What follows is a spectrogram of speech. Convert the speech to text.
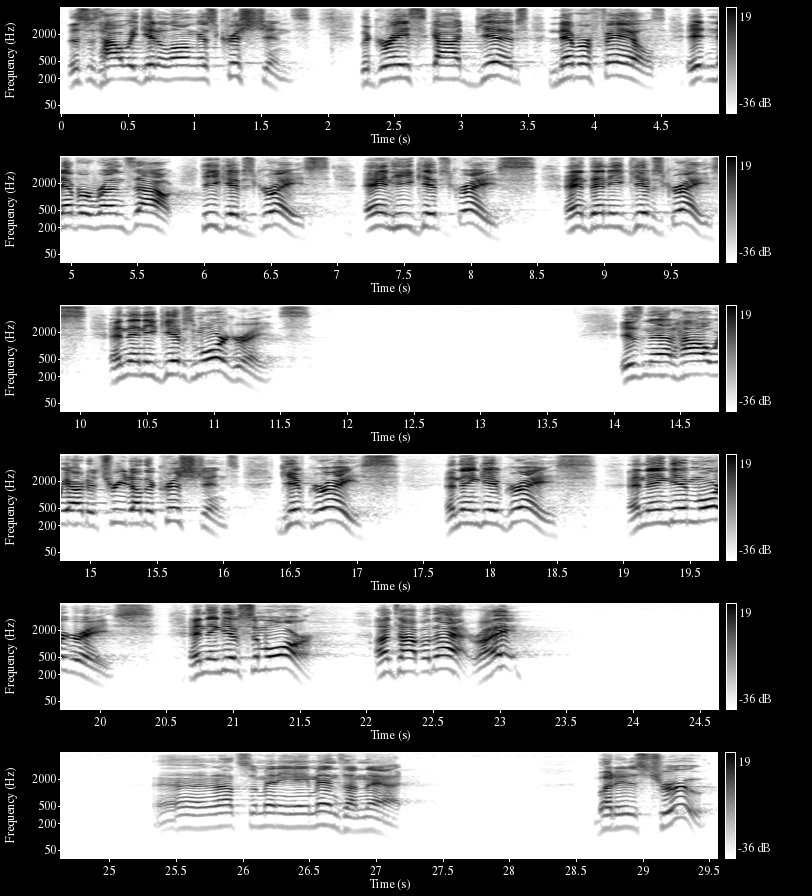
This is how we get along as Christians. The grace God gives never fails, it never runs out. He gives grace, and He gives grace, and then He gives grace, and then He gives more grace. Isn't that how we are to treat other Christians? Give grace, and then give grace, and then give more grace, and then give some more on top of that, right? Uh, not so many amens on that. But it is true.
